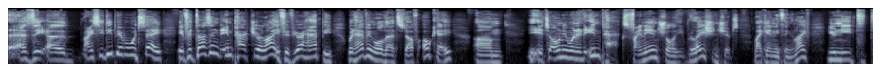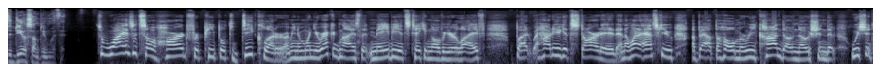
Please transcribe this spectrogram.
as the uh, ICD people would say, if it doesn't impact your life, if you're happy with having all that stuff, okay. Um, it's only when it impacts financially, relationships, like anything in life, you need to, to deal something with it. So, why is it so hard for people to declutter? I mean, when you recognize that maybe it's taking over your life, but how do you get started? And I want to ask you about the whole Marie Kondo notion that we should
